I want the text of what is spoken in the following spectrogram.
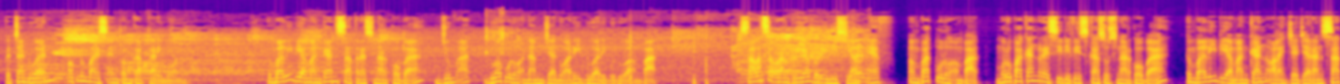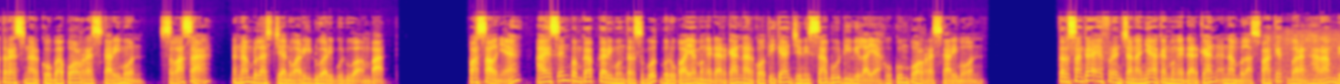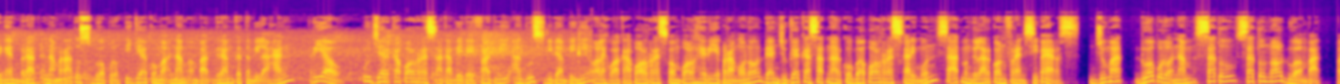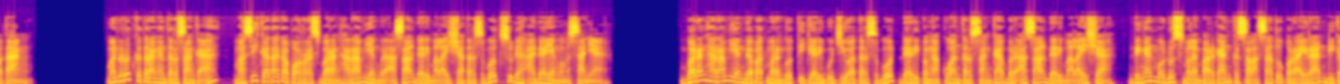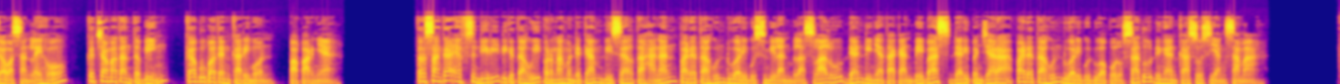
Kecanduan, Oknum ASN Pemkap Karimun. Kembali diamankan Satres Narkoba, Jumat, 26 Januari 2024. Salah seorang pria berinisial F, 44, merupakan residivis kasus narkoba, kembali diamankan oleh jajaran Satres Narkoba Polres Karimun, Selasa, 16 Januari 2024. Pasalnya, ASN Pemkap Karimun tersebut berupaya mengedarkan narkotika jenis sabu di wilayah hukum Polres Karimun. Tersangka F rencananya akan mengedarkan 16 paket barang haram dengan berat 623,64 gram ketembilahan, Riau, ujar Kapolres AKBP Fadli Agus didampingi oleh Wakapolres Kompol Heri Pramono dan juga Kasat Narkoba Polres Karimun saat menggelar konferensi pers, Jumat, 26 petang. Menurut keterangan tersangka, masih kata Kapolres barang haram yang berasal dari Malaysia tersebut sudah ada yang memesannya. Barang haram yang dapat merenggut 3.000 jiwa tersebut dari pengakuan tersangka berasal dari Malaysia, dengan modus melemparkan ke salah satu perairan di kawasan Leho, Kecamatan Tebing, Kabupaten Karimun, paparnya. Tersangka F sendiri diketahui pernah mendekam di sel tahanan pada tahun 2019 lalu dan dinyatakan bebas dari penjara pada tahun 2021 dengan kasus yang sama.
